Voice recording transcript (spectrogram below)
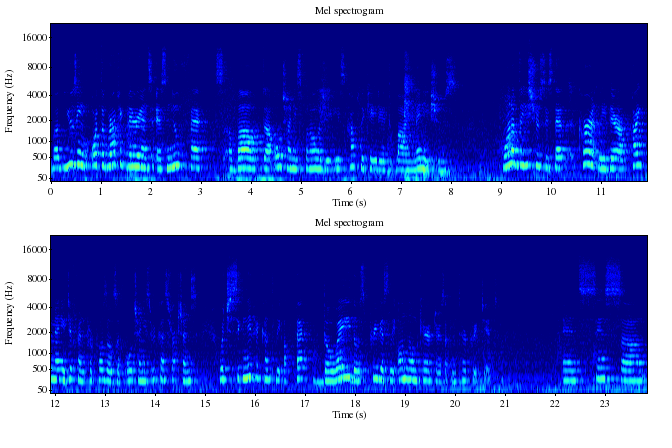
But using orthographic variants as new facts about uh, Old Chinese phonology is complicated by many issues. One of the issues is that currently there are quite many different proposals of Old Chinese reconstructions which significantly affect the way those previously unknown characters are interpreted. And since um,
